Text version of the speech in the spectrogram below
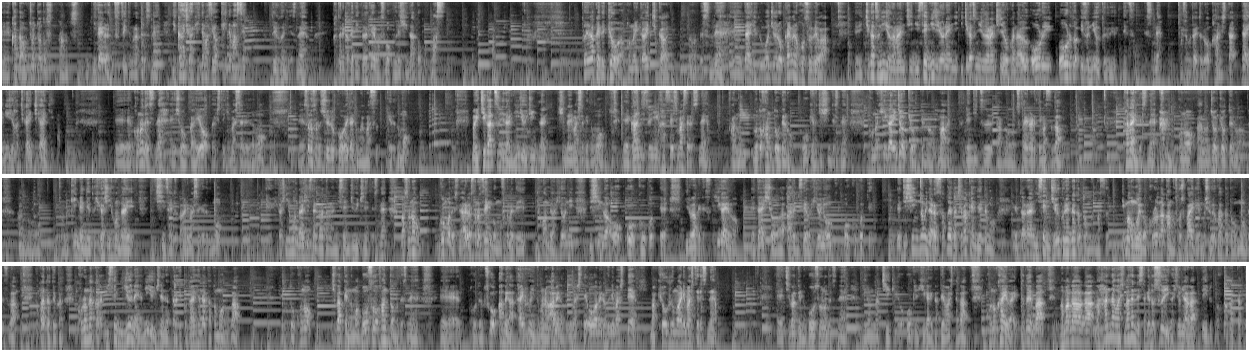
えー、肩をちょんちょんとあの2回ぐらいつついてもらってですね、2回か聞いてますよ、聞いてますよ、というふうにですね、語りかけていただければすごく嬉しいなと思います。というわけで今日はこのイカイチカのですね、第156回目の放送では、1月27日、2024年に1月27日に行うオール Old is New というですね、サブタイトルを冠した第28回1会議、えー、このですね、紹介をしてきましたけれども、えー、そろそろ収録を終えたいと思いますけれども、まあ、1月になり21日になりましたけれども、えー、元日に発生しましたですね、あの、能登半島での大きな地震ですね。この被害状況っていうのは、まあ、連日、あの、伝えられていますが、かなりですね、この、あの、状況っていうのは、あの、近年で言うと東日本大震災とかありましたけれども、東日本大震災があったのは2011年ですね。まあ、その後もですね、あるいはその前後も含めて、日本では非常に地震が多く起こっているわけです。被害の大小はあるにせよ非常に多く起こっている。で地震のみならず、例えば千葉県で言っても、えっと、あれは2019年だったと思います。今思えばコロナ禍の少し前でむしろ良かったと思うんですが、良かったというか、コロナ禍2020年や21年だったら結構大変だったと思うのが、えっと、この千葉県のま房総半島のですね、えー、方ですごい雨が、台風に伴う雨が降りまして、大雨が降りまして、まあ、強風もありましてですね、え、千葉県の房総のですね、いろんな地域で大きな被害が出ましたが、この界隈、例えば、ママ川が、まあ、氾濫はしませんでしたけど、水位が非常に上がっていると、上がったと。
